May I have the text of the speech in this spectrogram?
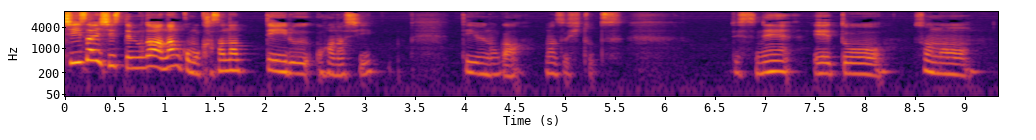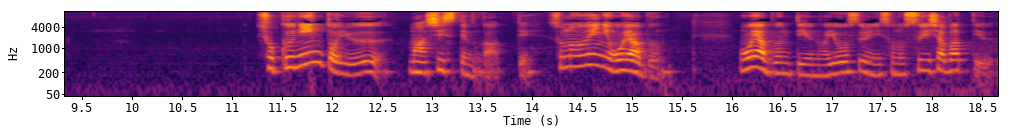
小さいシステムが何個も重なっているお話っていうのが、まず一つですね。えっ、ー、と、その、職人という、まあ、システムがあって、その上に親分親分っていうのは要するにその水車場っていう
